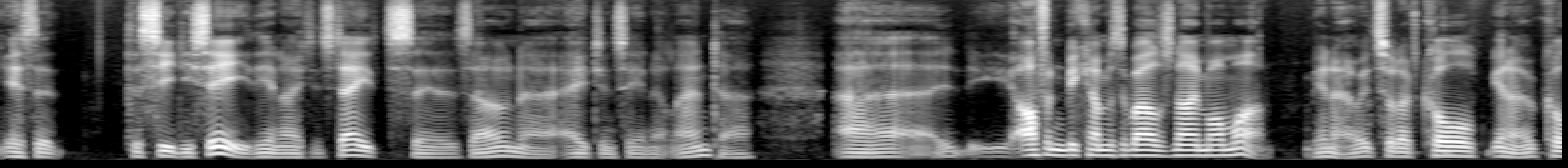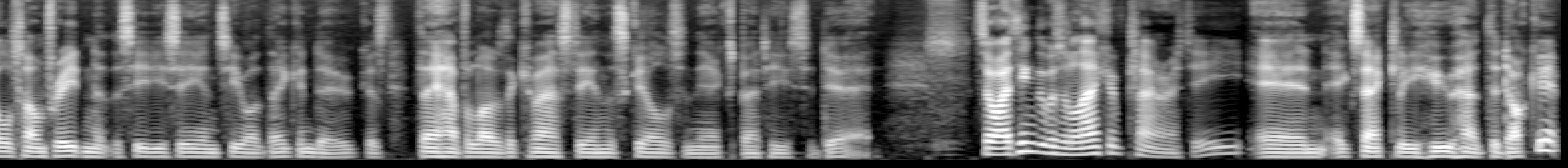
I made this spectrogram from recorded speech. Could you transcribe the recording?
is that the CDC, the United States' own uh, agency in Atlanta, uh, often becomes the world's 911. You know, it's sort of call, you know, call Tom Frieden at the CDC and see what they can do because they have a lot of the capacity and the skills and the expertise to do it. So I think there was a lack of clarity in exactly who had the docket,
